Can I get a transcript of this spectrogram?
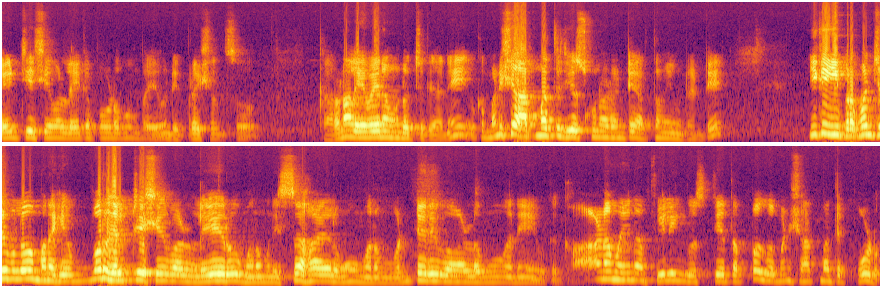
గైడ్ చేసేవాళ్ళు లేకపోవడము భయం డిప్రెషన్స్ కారణాలు ఏవైనా ఉండొచ్చు కానీ ఒక మనిషి ఆత్మహత్య చేసుకున్నాడంటే అర్థం ఏమిటంటే ఇక ఈ ప్రపంచంలో మనకి ఎవ్వరు హెల్ప్ చేసేవాళ్ళు లేరు. మనము నిస్సహాయాలము మనము ఒంటరి వాళ్ళము అనే ఒక గాఢమైన ఫీలింగ్ వస్తే తప్ప ఒక మనిషి ఆత్మహత్య పోడు.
